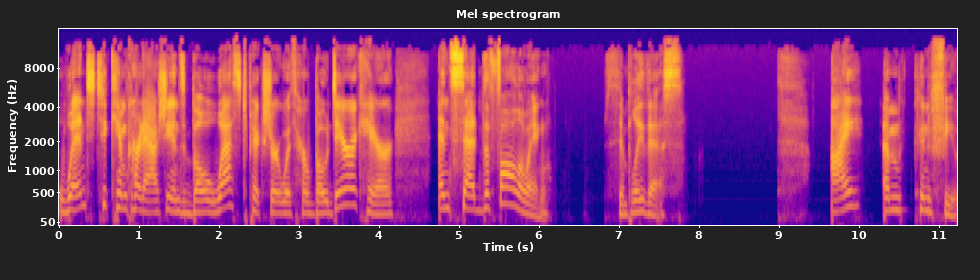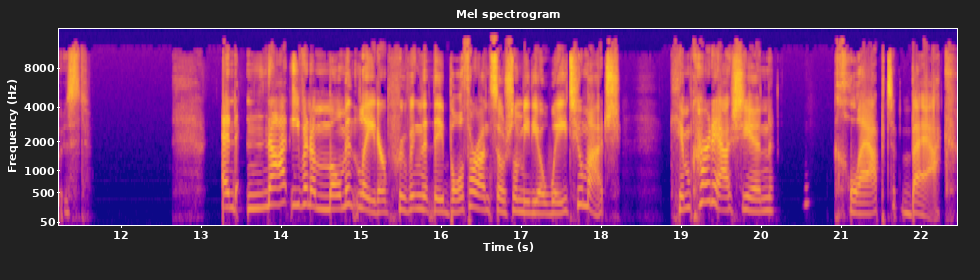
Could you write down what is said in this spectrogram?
went to Kim Kardashian's Bo West picture with her Bo Derek hair and said the following simply this I am confused. And not even a moment later, proving that they both are on social media way too much, Kim Kardashian clapped back.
